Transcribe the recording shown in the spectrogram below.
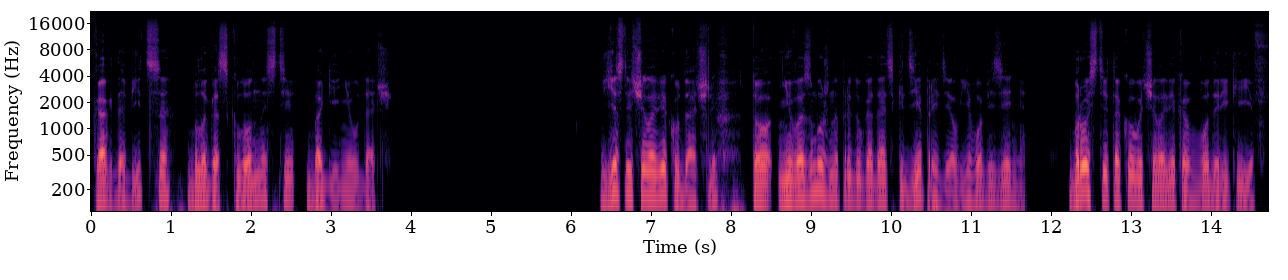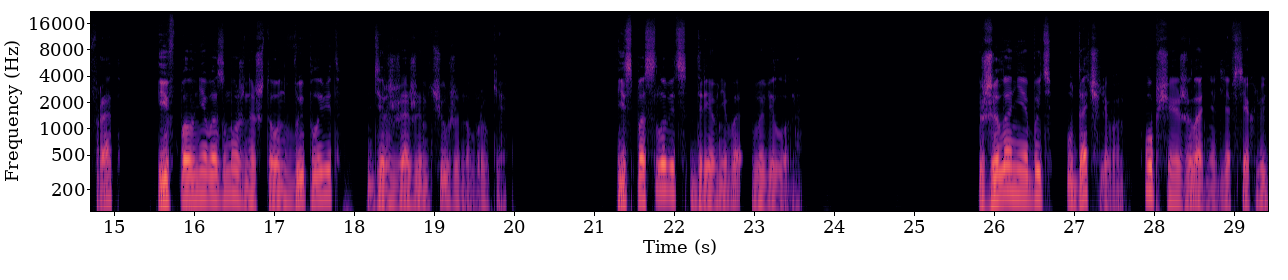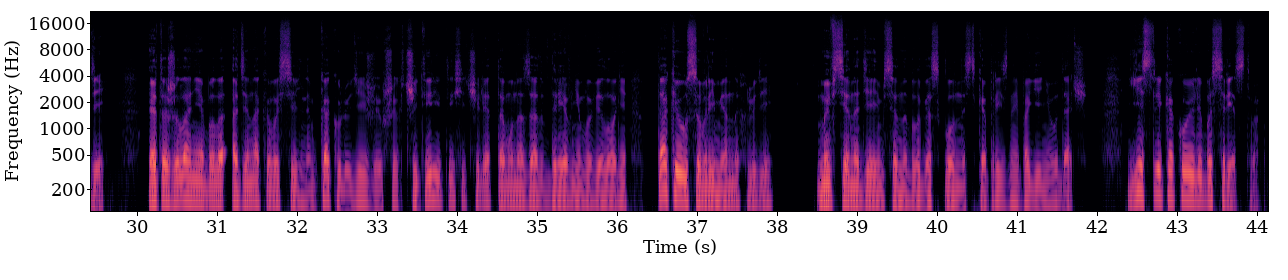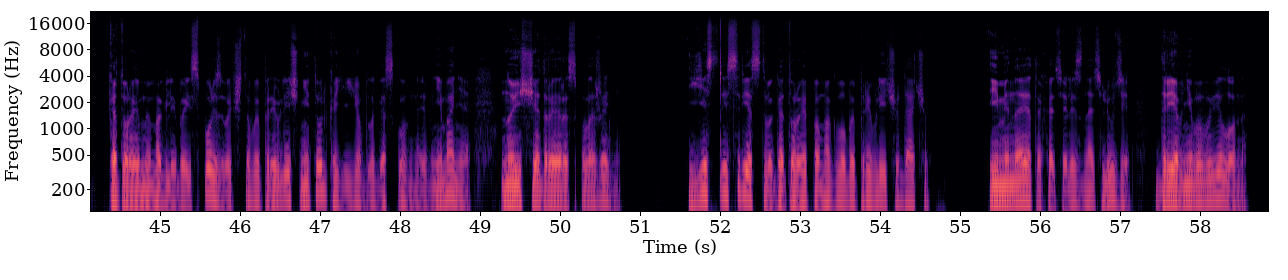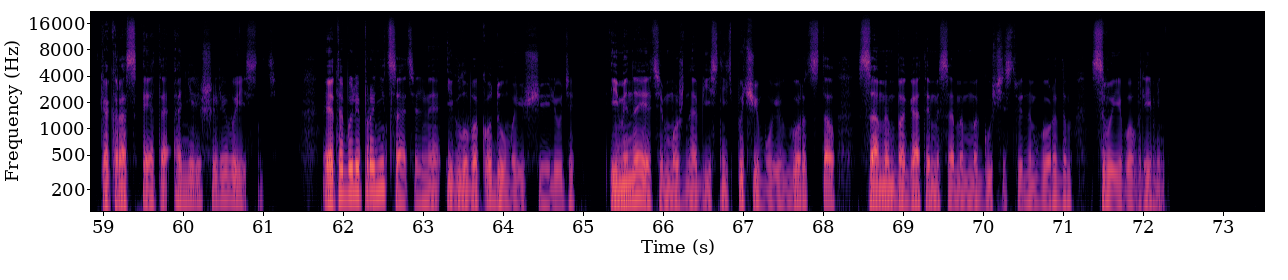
Как добиться благосклонности богини удачи? Если человек удачлив, то невозможно предугадать, где предел его везения. Бросьте такого человека в воды реки Евфрат, и вполне возможно, что он выплывет, держа жемчужину в руке. Из пословиц древнего Вавилона. Желание быть удачливым – общее желание для всех людей. Это желание было одинаково сильным как у людей, живших четыре тысячи лет тому назад в древнем Вавилоне, так и у современных людей. Мы все надеемся на благосклонность капризной богини удачи. Есть ли какое-либо средство, которое мы могли бы использовать, чтобы привлечь не только ее благосклонное внимание, но и щедрое расположение? Есть ли средство, которое помогло бы привлечь удачу? Именно это хотели знать люди древнего Вавилона. Как раз это они решили выяснить. Это были проницательные и глубоко думающие люди. Именно этим можно объяснить, почему их город стал самым богатым и самым могущественным городом своего времени.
